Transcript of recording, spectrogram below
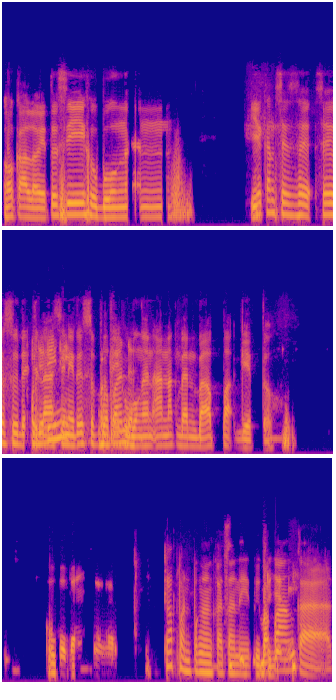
Oh, kalau itu sih hubungan Iya kan saya, saya, saya sudah Oh, jadi jelasin ini itu seperti Bapak Anda? hubungan anak dan bapak gitu. Oh, Bapak. Kapan pengangkatannya itu Bapak terjadi? angkat.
